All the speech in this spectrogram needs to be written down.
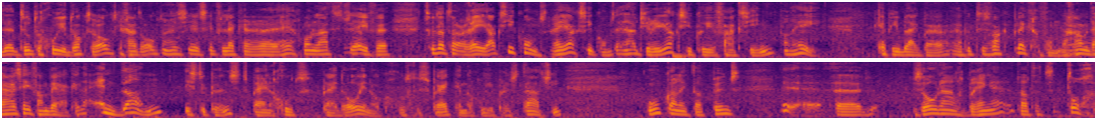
Dat doet een goede dokter ook. Die gaat er ook nog eens even lekker... Uh, gewoon laten ze even... Zodat er een reactie komt. Reactie komt. En uit die reactie kun je vaak zien van... hé, hey, ik heb hier blijkbaar heb ik de zwakke plek gevonden. Dan gaan we daar eens even aan werken. Nou, en dan is de kunst, bij een goed pleidooi en ook een goed gesprek en een goede presentatie... hoe kan ik dat punt uh, uh, zodanig brengen dat het toch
